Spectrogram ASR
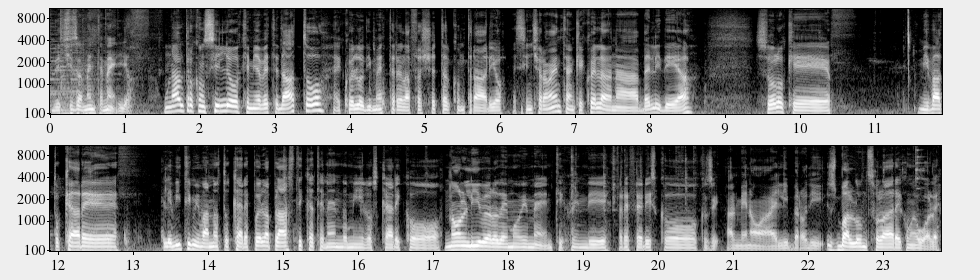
Decisamente meglio. Un altro consiglio che mi avete dato è quello di mettere la fascetta al contrario e sinceramente anche quella è una bella idea, solo che mi va a toccare le viti mi vanno a toccare poi la plastica tenendomi lo scarico non libero dai movimenti, quindi preferisco così, almeno è libero di sballonzolare come vuole.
